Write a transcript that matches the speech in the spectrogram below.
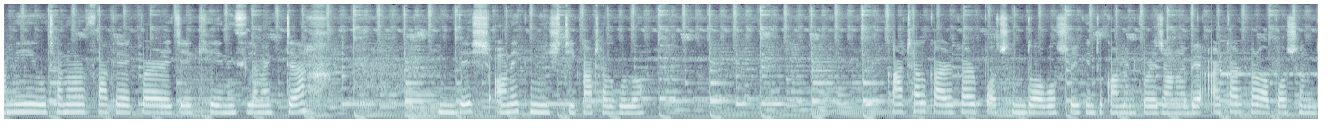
আমি উঠানোর ফাঁকে একবার যে খেয়ে নিয়েছিলাম একটা। বেশ অনেক মিষ্টি কাঁঠালগুলো। কাঁঠাল কার কার পছন্দ অবশ্যই কিন্তু কমেন্ট করে জানাবে। আর কার কার অপছন্দ?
